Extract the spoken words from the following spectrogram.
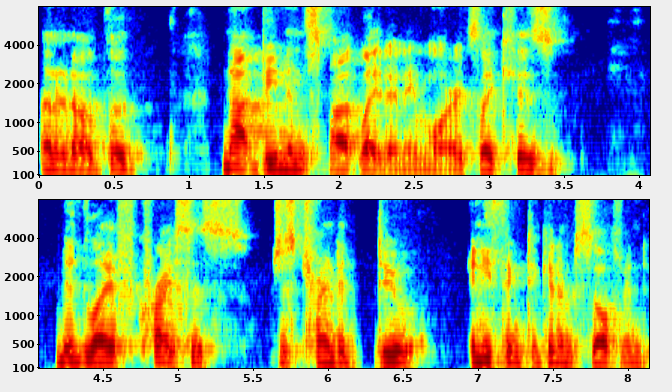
I don't know the not being in the spotlight anymore. It's like his midlife crisis, just trying to do anything to get himself in,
